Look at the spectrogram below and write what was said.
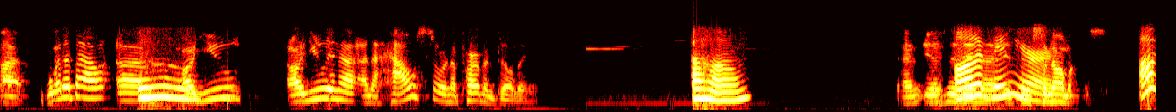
Uh, what about? Ooh. are you are you in a in a house or an apartment building? A home. And is it On in a vineyard. Sonoma? I'll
